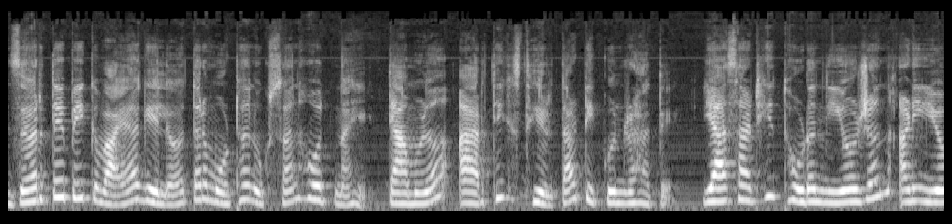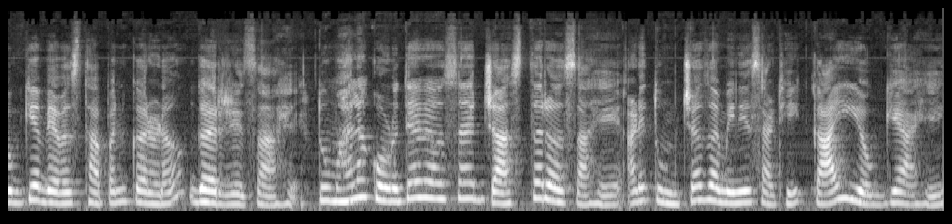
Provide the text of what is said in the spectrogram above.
जर ते पीक वाया गेलं तर मोठं नुकसान होत नाही. त्यामुळं आर्थिक स्थिरता टिकून राहते. यासाठी थोडं नियोजन आणि योग्य व्यवस्थापन करणं गरजेचं आहे. तुम्हाला कोणत्या व्यवसायात जास्त रस आहे आणि तुमच्या जमिनीसाठी काय योग्य आहे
